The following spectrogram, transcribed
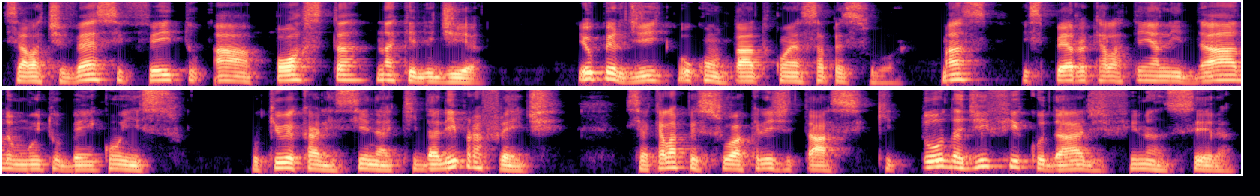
se ela tivesse feito a aposta naquele dia. Eu perdi o contato com essa pessoa, mas espero que ela tenha lidado muito bem com isso. O que o Eckhart ensina é que dali para frente, se aquela pessoa acreditasse que toda dificuldade financeira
